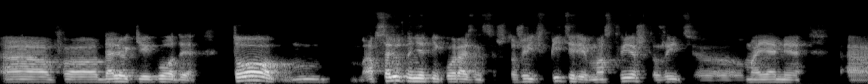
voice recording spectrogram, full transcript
а, в далекие годы, то абсолютно нет никакой разницы, что жить в Питере, в Москве, что жить э, в Майами. Э,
